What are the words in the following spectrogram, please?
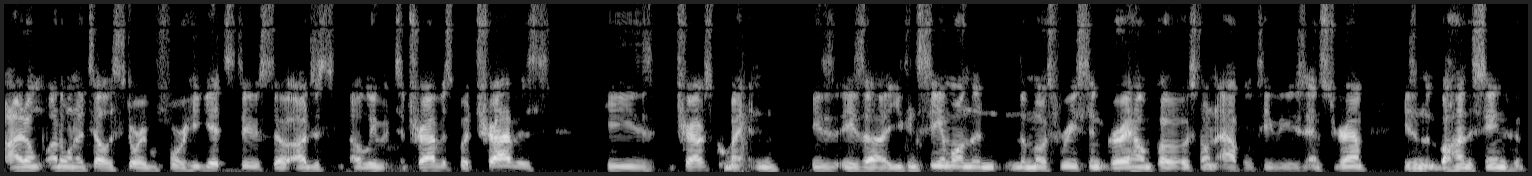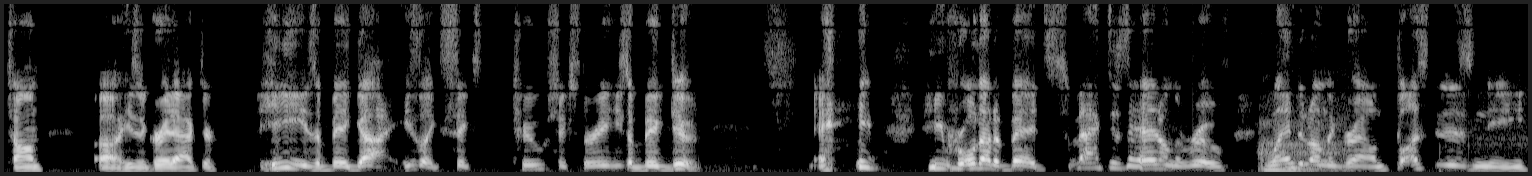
I don't I don't want to tell the story before he gets to, so I'll just I'll leave it to Travis. But Travis, he's Travis Quentin. He's he's uh you can see him on the the most recent Greyhound post on Apple TV's Instagram. He's in the behind the scenes with Tom. Uh, he's a great actor. He is a big guy. He's like six two, six three. He's a big dude and he, he rolled out of bed, smacked his head on the roof, landed on the ground, busted his knee,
